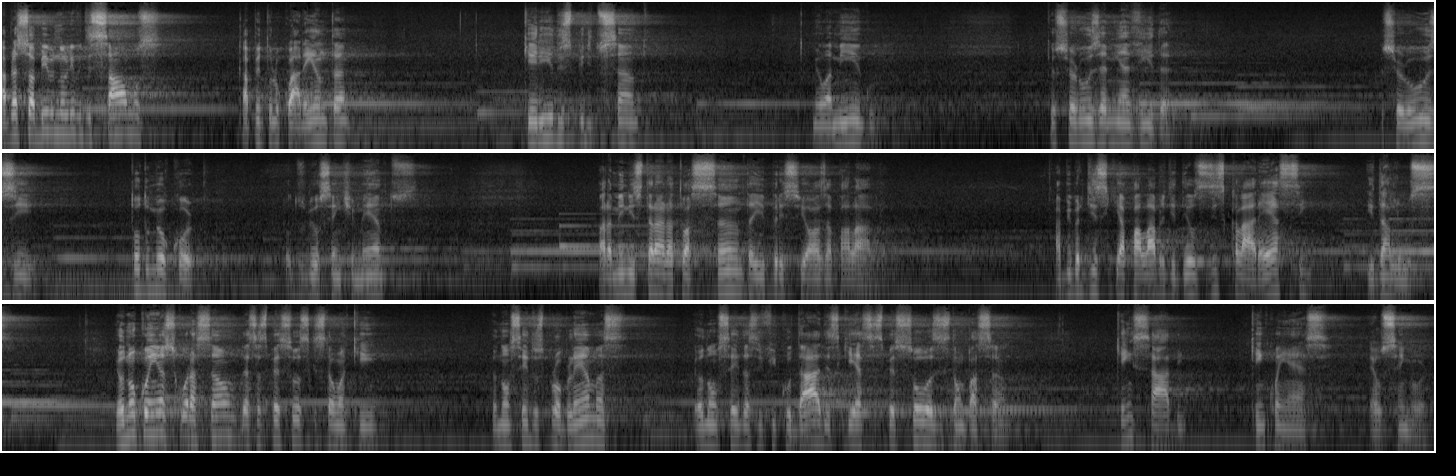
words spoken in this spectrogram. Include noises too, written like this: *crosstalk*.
Abra sua Bíblia no livro de Salmos, capítulo 40. Querido Espírito Santo, meu amigo, que o Senhor use a minha vida, que o Senhor use todo o meu corpo, todos os meus sentimentos, para ministrar a tua santa e preciosa palavra. A Bíblia diz que a palavra de Deus esclarece e dá luz. Eu não conheço o coração dessas pessoas que estão aqui. Eu não sei dos problemas, eu não sei das dificuldades que essas pessoas estão passando. Quem sabe, quem conhece é o Senhor.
